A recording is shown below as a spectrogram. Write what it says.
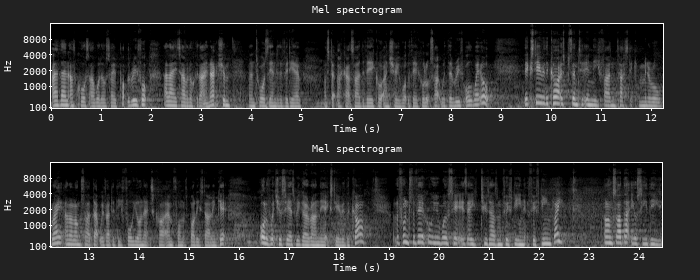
And then of course I will also pop the roof up, allow you to have a look at that in action. And towards the end of the video, I'll step back outside the vehicle and show you what the vehicle looks like with the roof all the way up. The exterior of the car is presented in the fantastic mineral grey and alongside that we've added the For Your Next Car M Performance body styling kit, all of which you'll see as we go around the exterior of the car. At the front of the vehicle you will see it is a 2015 15 plate. Alongside that you'll see the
